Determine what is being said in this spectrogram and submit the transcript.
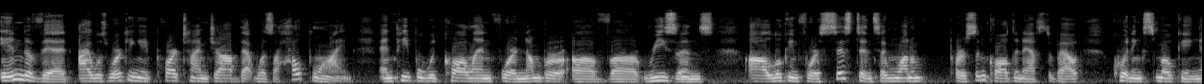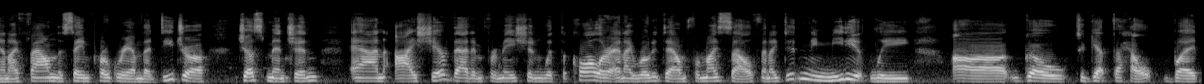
end of it, I was working a part time job that was a helpline, and people would call in for a number of uh, reasons uh, looking for assistance. And one person called and asked about quitting smoking. And I found the same program that Deidre just mentioned, and I shared that information with the caller and I wrote it down for myself. And I didn't immediately uh, go to get the help, but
